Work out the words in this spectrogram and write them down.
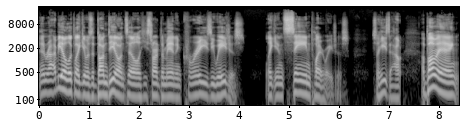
and Rabiot looked like it was a done deal until he started demanding crazy wages, like insane player wages. So he's out. Aubameyang,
